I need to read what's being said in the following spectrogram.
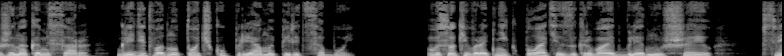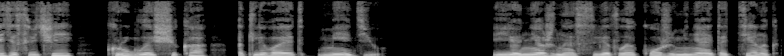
Жена комиссара глядит в одну точку прямо перед собой. Высокий воротник платья закрывает бледную шею, в свете свечей круглая щека отливает медью. Ее нежная светлая кожа меняет оттенок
